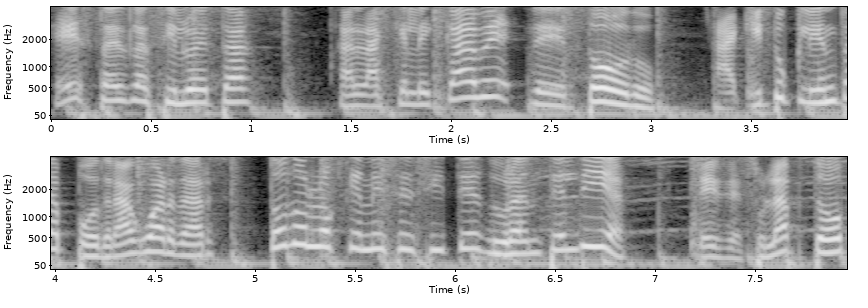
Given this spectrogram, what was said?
Esta es la silueta a la que le cabe de todo. Aquí tu clienta podrá guardar todo lo que necesite durante el día, desde su laptop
